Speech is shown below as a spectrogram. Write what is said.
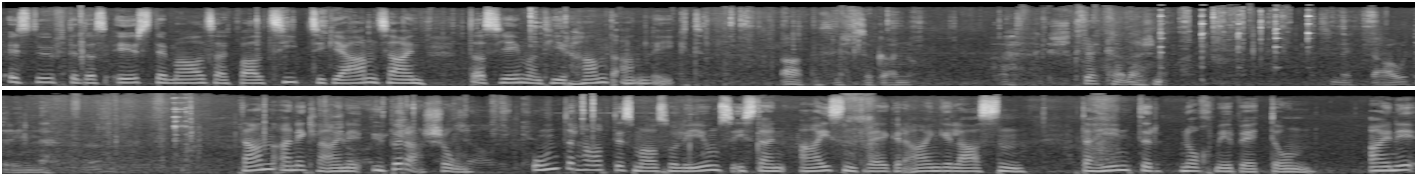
Es dürfte das erste Mal seit bald 70 Jahren sein, dass jemand hier Hand anlegt. Ah, das ist sogar noch. Hast du gesehen, da ist noch Metall drin. Dann eine kleine Überraschung. Unterhalb des Mausoleums ist ein Eisenträger eingelassen, dahinter noch mehr Beton. Eine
